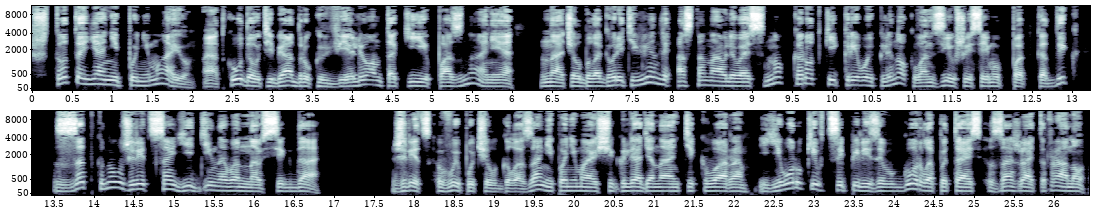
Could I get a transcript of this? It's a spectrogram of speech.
Что-то я не понимаю, откуда у тебя, друг Велион, такие познания? Начал было говорить Венли, останавливаясь, но короткий кривой клинок, вонзившийся ему под кадык, заткнул жреца единого навсегда. Жрец выпучил глаза, непонимающе глядя на антиквара. Его руки вцепились в горло, пытаясь зажать рану.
